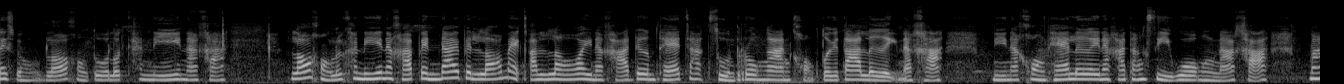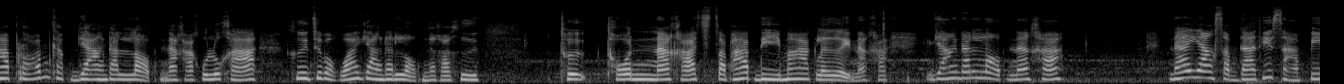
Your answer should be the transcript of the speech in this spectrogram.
ในส่วนของล้อของตัวรถคันนี้นะคะล้อของรถคันนี้นะคะ เป็นได้เป็นล้อแม็กอัลลอยนะคะ เดิมแท้จากศูนย์โรงงานของโตโยต้าเลยนะคะ นี่นะของแท้เลยนะคะ ทั้ง 4 วงนะคะ มาพร้อมกับยางดันหลบนะคะ คุณลูกค้าคือจะบอกว่ายางดันหลบนะคะคือถึกทนนะคะ สภาพดีมากเลยนะคะ ยางดันหลบนะคะ ได้ยางสัปดาห์ที่ 3 ปี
